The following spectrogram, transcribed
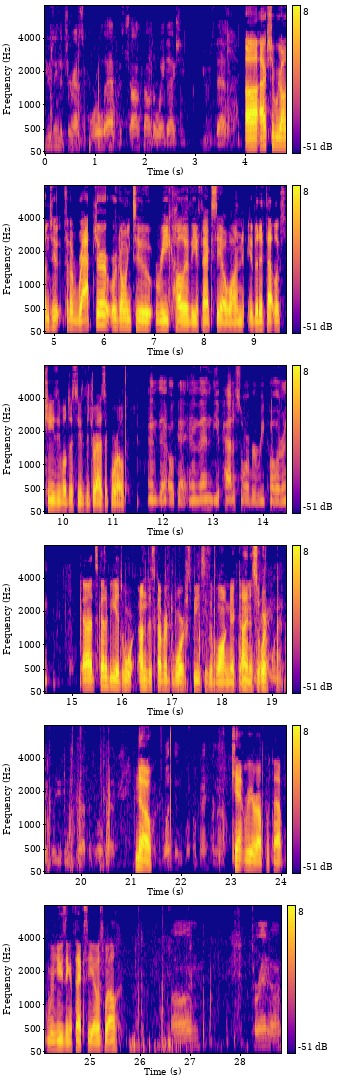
using the Jurassic World app because John found a way to actually use that. Uh, actually, we're going to for the Raptor. We're going to recolor the Effexio one, but if that looks cheesy, we'll just use the Jurassic World. And then, okay, and then the Apatosaur we're recoloring. Uh, it's going to be a dwar- undiscovered dwarf species of long-necked dinosaur. That one I think we're using the Jurassic World app. No, What didn't, okay, or not. can't rear up with that. We're using Effexio as well. Um, Pteranodon,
